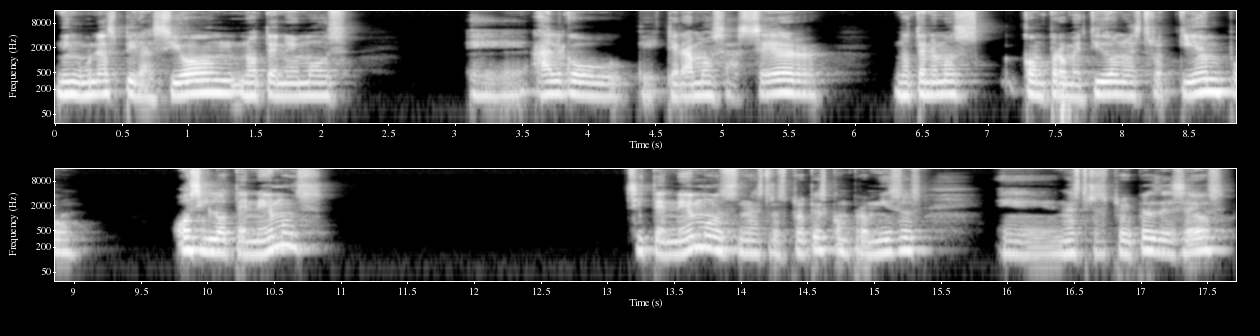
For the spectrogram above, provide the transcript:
Ninguna aspiración, no tenemos eh, algo que queramos hacer, no tenemos comprometido nuestro tiempo, o si lo tenemos, si tenemos nuestros propios compromisos, eh, nuestros propios deseos,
